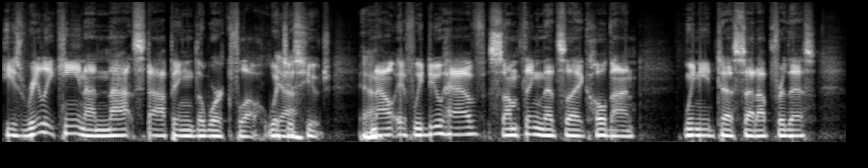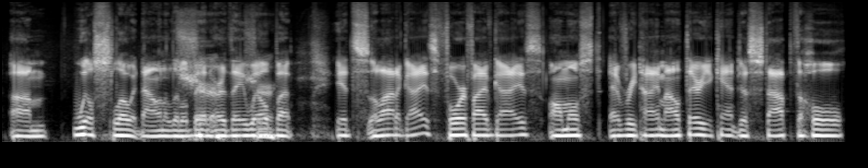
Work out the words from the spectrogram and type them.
he's really keen on not stopping the workflow, which Yeah. is huge. Yeah. Now, if we do have something that's like, hold on, we need to set up for this, um, we'll slow it down a little bit, Sure, or they will. But it's a lot of guys, four or five guys almost every time out there. You can't just stop the whole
